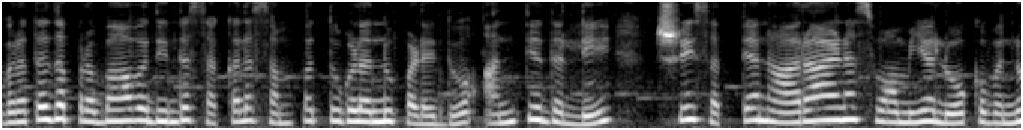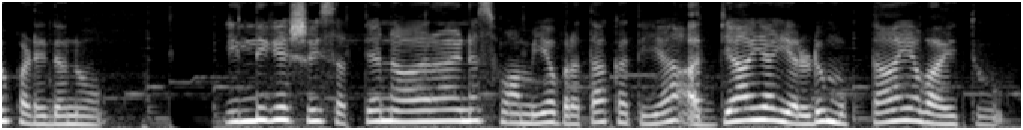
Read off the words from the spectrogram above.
ವ್ರತದ ಪ್ರಭಾವದಿಂದ ಸಕಲ ಸಂಪತ್ತುಗಳನ್ನು ಪಡೆದು ಅಂತ್ಯದಲ್ಲಿ ಶ್ರೀ ಸತ್ಯನಾರಾಯಣ ಸ್ವಾಮಿಯ ಲೋಕವನ್ನು ಪಡೆದನು. ಇಲ್ಲಿಗೆ ಶ್ರೀ ಸತ್ಯನಾರಾಯಣ ಸ್ವಾಮಿಯ ವ್ರತಕಥೆಯ ಅಧ್ಯಾಯ ಎರಡು ಮುಕ್ತಾಯವಾಯಿತು.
